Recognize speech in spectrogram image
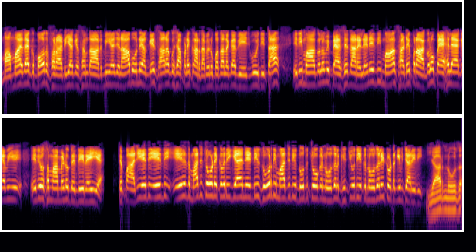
ਮਾਮਾ ਇਹਦਾ ਇੱਕ ਬਹੁਤ ਫਰਾਡੀਆ ਕਿਸਮ ਦਾ ਆਦਮੀ ਹੈ ਜਨਾਬ। ਉਹਨੇ ਅੱਗੇ ਸਾਰਾ ਕੁਝ ਆਪਣੇ ਘਰ ਦਾ ਮੈਨੂੰ ਪਤਾ ਲੱਗਾ ਵੇਚ-ਬੂਝ ਦਿੱਤਾ। ਇਹਦੀ ਮਾਂ ਕੋਲੋਂ ਵੀ ਪੈਸੇ ਧਾਰੇ ਲੈਣੇ ਇਹਦੀ ਮਾਂ ਸਾਡੇ ਭਰਾ ਕੋਲੋਂ ਪੈਸੇ ਲੈ ਕੇ ਵੀ ਇਹਦੇ ਉਸ ਮਾਮੇ ਨੂੰ ਦਿੰਦੀ ਰਹੀ ਹੈ। ਤੇ ਭਾਜੀ ਇਹਦੀ ਇਹਦੀ ਇਹ ਤੇ ਮੱਝ ਚੋਣ ਇੱਕ ਵਾਰੀ ਗਿਆ ਨੇ ਏਡੀ ਜ਼ੋਰ ਦੀ ਮੱਝ ਦੀ, ਦੁੱਧ ਚੋ ਕੇ ਨੋਜ਼ਲ ਖਿੱਚੀ, ਉਹਦੀ ਇੱਕ ਨੋਜ਼ਲ ਹੀ ਟੁੱਟ ਗਈ ਵਿਚਾਰੀ ਦੀ। ਯਾਰ ਨੋਜ਼ਲ,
